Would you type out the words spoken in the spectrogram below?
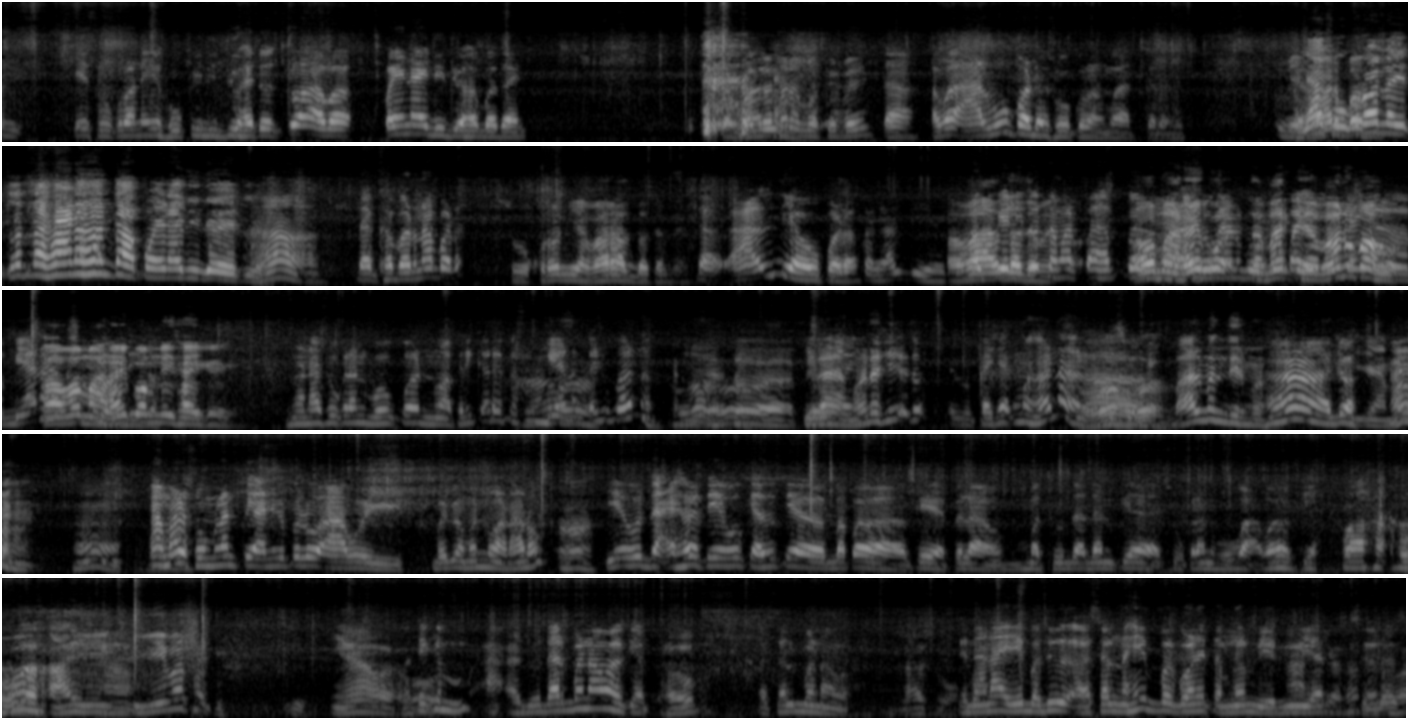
એ છોકરાને એ હુપી દીધું હોય તો તો હવે પૈણાઈ દીધું હોય બધાને તમારે છે ને મથુરભાઈ તા હવે આલવું પડે છોકરો વાત કરે છોકરો એટલે જ નહાડે હે તા પૈણાઈ દીધો એટલે. હા ખબર ના પડે. છોકરોને વ્યવહાર આલ દો તમે આલ દેવું પડે હવે હવે આલ દો તમે. હવે મારે નાના તમારે કહેવાનું. બે ના હવે શું કોમ નહીં થાય કઈ. નાના છોકરાને બહુ નોકરી કરે તો બે ના કશું કરે ને? તો પેલા આમાં નથી તો? કશાકમાં હે. બાલ જો. એમાં અમારે સોમલાન પેલા પેલો આવો ઈ બાજુ અમાર નોણાનો. એવો જાય હે તે એવો કહેતો કે બાપા કે પેલા મથુર દાદા ને કે છોકરાને બહુ આવે કે. જોરદાર બનાવે કે? અસલ બનાવે. ના એ ના એ બધું અસલ નહીં ભગવાને તમને મેળવ્યું યાર. સરસ.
